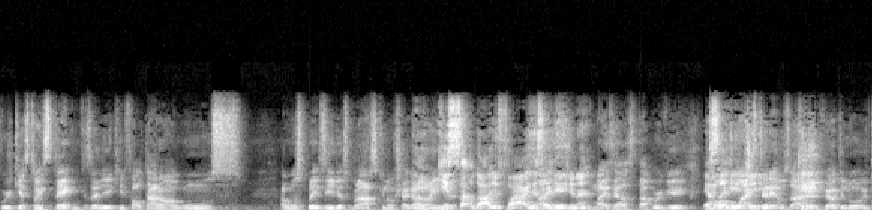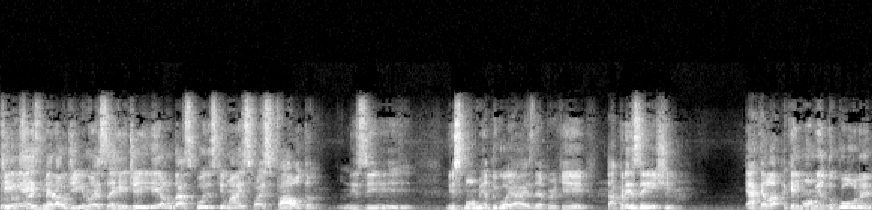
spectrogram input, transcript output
por questões técnicas ali que faltaram alguns algumas presilhas, braços que não chegaram ainda. Que saudade faz essa Mas- rede, né? Mas ela está por vir. Essa Logo rede mais teremos a quem- rede véu de noiva. Quem é esmeraldino, essa rede aí é uma das coisas que mais faz falta nesse, nesse momento do Goiás, né? Porque tá presente, é aquela, aquele momento do gol, né?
